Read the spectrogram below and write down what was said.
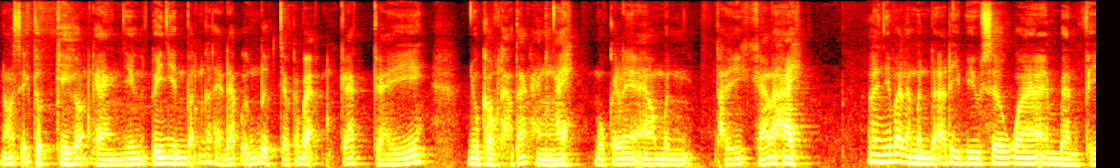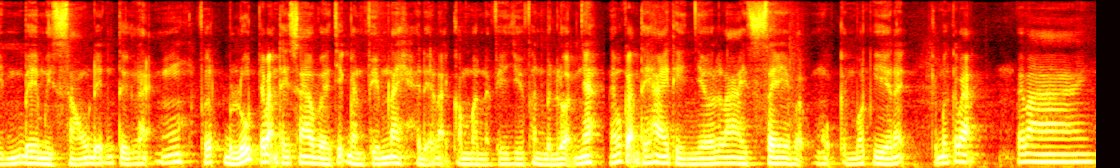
nó sẽ cực kỳ gọn gàng nhưng tuy nhiên vẫn có thể đáp ứng được cho các bạn các cái nhu cầu thao tác hàng ngày. Một cái layout mình thấy khá là hay. À, như vậy là mình đã review sơ qua em bàn phím B16 đến từ hãng First Blood Các bạn thấy sao về chiếc bàn phím này? Hãy để lại comment ở phía dưới phần bình luận nhé. Nếu các bạn thấy hay thì nhớ like, share và ủng hộ kênh Bot Gear đấy. Cảm ơn các bạn. Bye bye.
